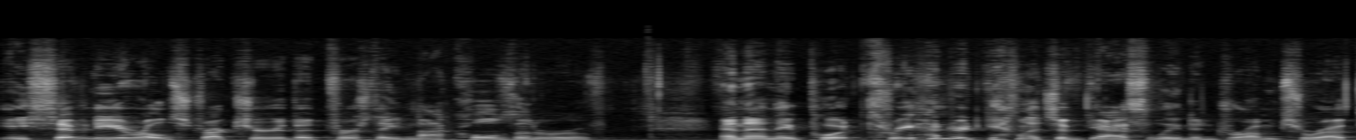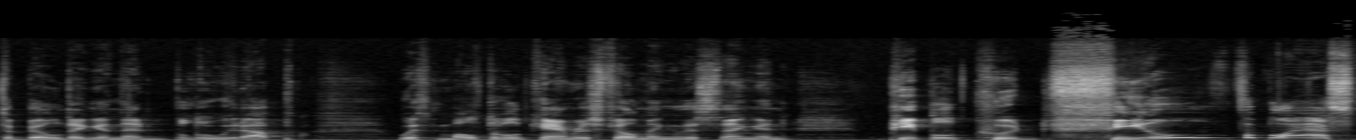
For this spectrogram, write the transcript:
a 70 year old structure that first they knocked holes in the roof, and then they put 300 gallons of gasoline in drums throughout the building and then blew it up with multiple cameras filming this thing. And people could feel the blast,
